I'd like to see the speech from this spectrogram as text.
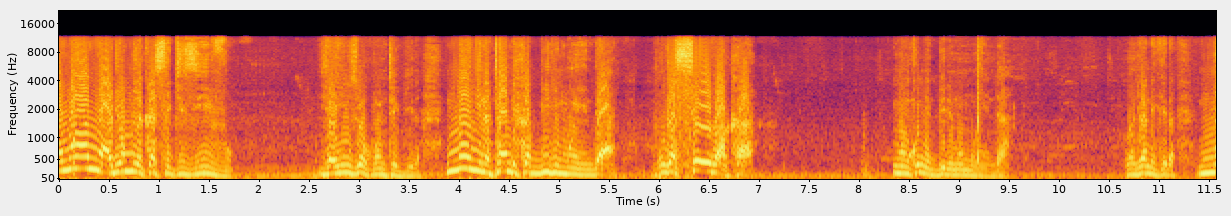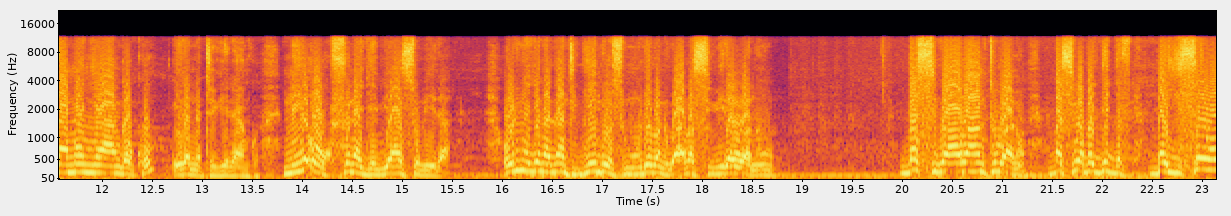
omwami ali omu yekasa ekiziivu yayinza okuntegeera nanyi natandika bbiri mwenda nga seebaka mu nkumi bbiri mu mwenda. Wentandikira namanyangako era nategeranko naye okufuna gye byasobera olina gyanaga nti genda osumule bano babasibira wano basiba abantu bano basiba bajjajjaffe bayiseewo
